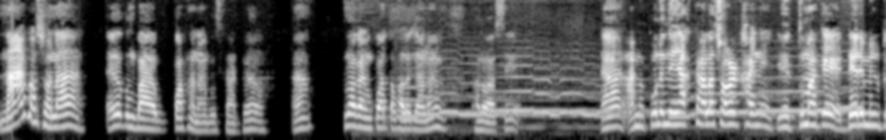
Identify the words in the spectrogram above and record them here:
না কসো না। এরকম কথা না বুঝতে পারছ হ্যাঁ? তোমাকে আমি কত ভালো জানো ভালো আছি হ্যাঁ আমি কোনোদিন এক টাকা চকলেট খাইনি, কিন্তু তোমাকে ডেরি মিল্ক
